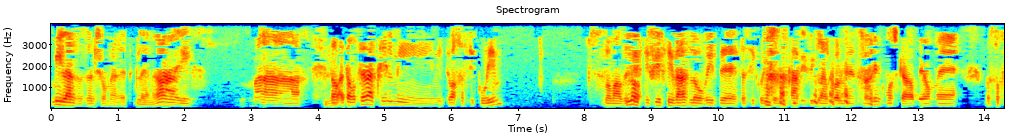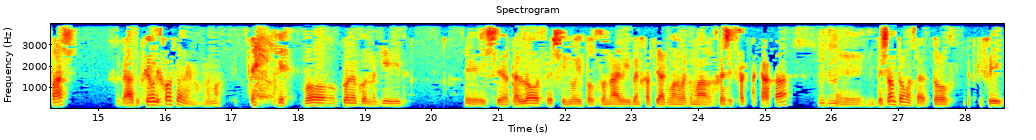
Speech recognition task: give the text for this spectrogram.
מי לעזאזל שומר את גלן רייס? מה... לא. אתה רוצה להתחיל מניתוח הסיכויים? כלומר, זה 50-50 לא. ואז להוריד אה, את הסיכויים של מכבי בגלל כל מיני דברים, כמו שקרה ביום בסופש? ואז התחילו לכעוס עלינו, למה? בוא קודם כל נגיד אה, שאתה לא עושה שינוי פרסונלי בין חצי הגמר לגמר אחרי שהצחקת ככה. אה, דשון תומאס היה טוב, התקפית,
